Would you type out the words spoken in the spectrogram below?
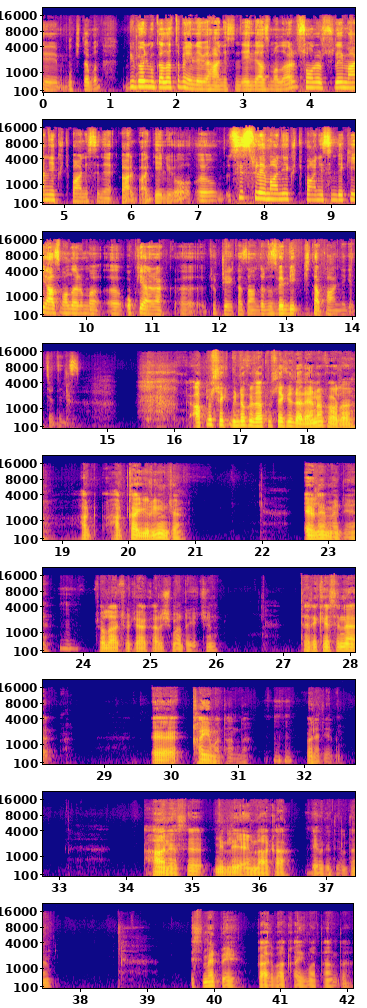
e, bu kitabın. Bir bölümü Galata Mevlevi Hanesi'nde el yazmalar. Sonra Süleymaniye Kütüphanesi'ne galiba geliyor. E, siz Süleymaniye Kütüphanesi'ndeki yazmalarımı e, okuyarak e, Türkçe'ye kazandırdınız ve bir kitap haline getirdiniz. 68, 1968'de Renakoğlu Hak, Hakk'a yürüyünce evlenmedi. Çoluğa çocuğa karışmadığı için terekesine e, kayım atandı. Öyle diyelim. Hanesi milli emlaka devredildi. İsmet Bey galiba kayım atandı.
